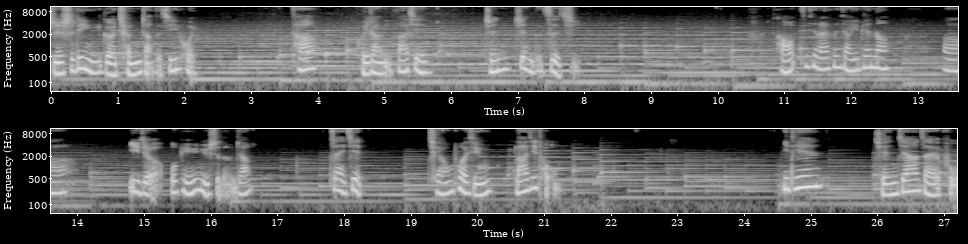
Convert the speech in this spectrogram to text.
只是另一个成长的机会，它会让你发现真正的自己。好，接下来分享一篇呢，呃，译者吴品瑜女士的文章。再见，强迫型垃圾桶。一天，全家在浦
